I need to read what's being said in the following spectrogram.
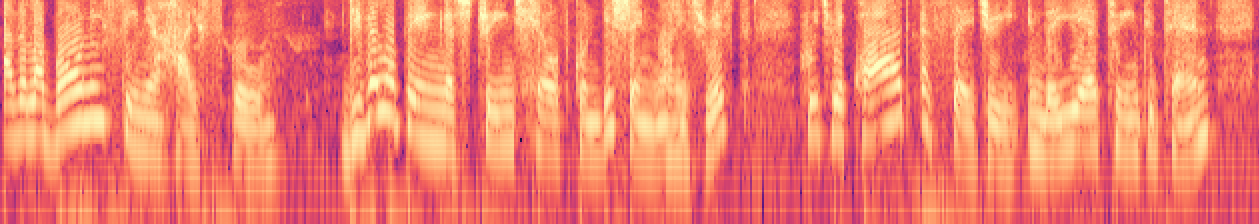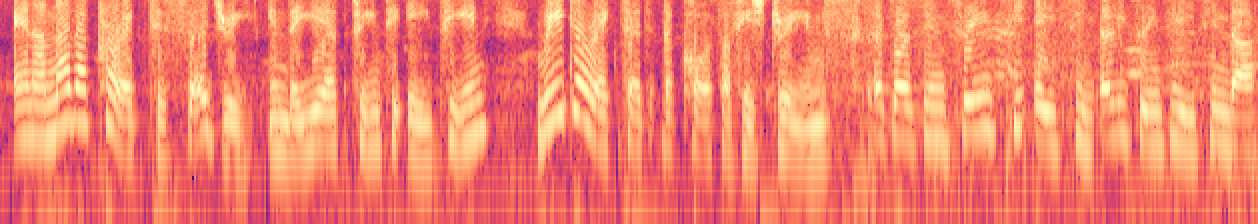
at the Labone Senior High School developing a strange health condition on his wrist, which required a surgery in the year 2010 and another corrective surgery in the year 2018, redirected the course of his dreams. It was in 2018, early 2018, that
